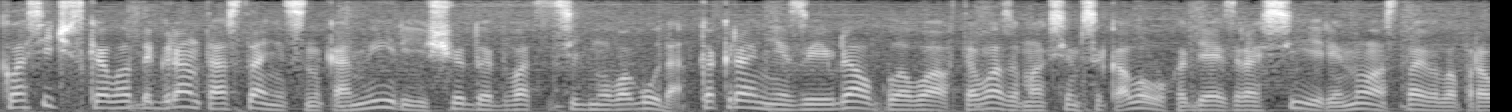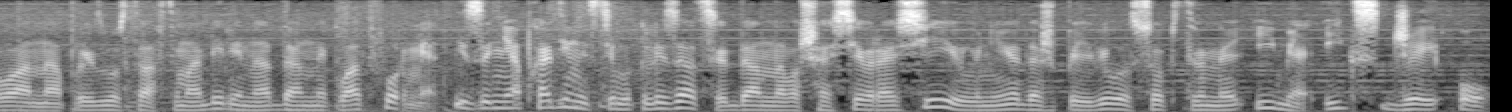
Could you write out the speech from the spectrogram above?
Классическая «Лада Гранта» останется на конвейере еще до 2027 года. Как ранее заявлял глава «АвтоВАЗа» Максим Соколов, уходя из России, Renault оставила права на производство автомобилей на данной платформе. Из-за необходимости локализации данного шасси в России у нее даже появилось собственное имя XJO.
